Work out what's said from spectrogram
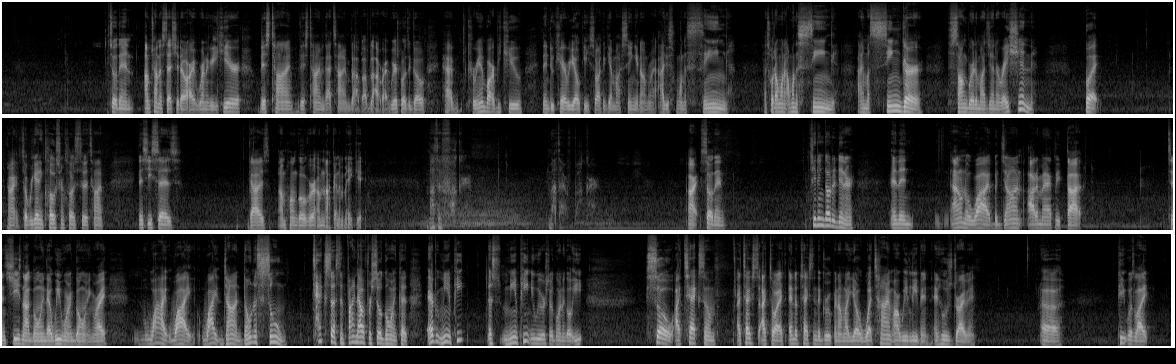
So then I'm trying to set shit out. All right, we're gonna be here this time, this time, that time, blah blah blah. Right? we are supposed to go have Korean barbecue, then do karaoke, so I could get my singing on. Right? I just want to sing. That's what I want. I want to sing. I'm a singer, the songbird of my generation. But all right, so we're getting closer and closer to the time. Then she says, "Guys, I'm hungover. I'm not gonna make it." Motherfucker. Motherfucker. Alright, so then she didn't go to dinner. And then I don't know why, but John automatically thought since she's not going that we weren't going, right? Why? Why? Why, John? Don't assume. Text us and find out if we're still going, cause every me and Pete, me and Pete knew we were still going to go eat. So I text him I text I told I end up texting the group and I'm like, yo, what time are we leaving and who's driving? Uh Pete was like,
